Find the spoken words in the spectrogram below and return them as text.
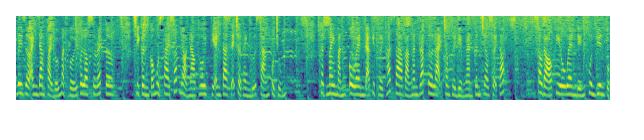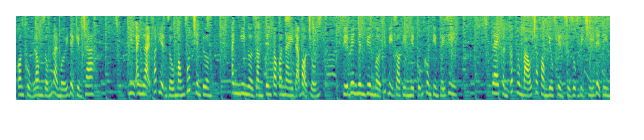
Bây giờ anh đang phải đối mặt với Velociraptor. Chỉ cần có một sai sót nhỏ nào thôi thì anh ta sẽ trở thành bữa sáng của chúng. Thật may mắn Owen đã kịp thời thoát ra và ngăn Raptor lại trong thời điểm ngàn cân treo sợi tóc. Sau đó khi Owen đến khuôn viên của con khủng long giống loài mới để kiểm tra, nhưng anh lại phát hiện dấu móng vuốt trên tường. Anh nghi ngờ rằng tên to con này đã bỏ trốn. Phía bên nhân viên mở thiết bị dò tìm nhiệt cũng không tìm thấy gì. Claire khẩn cấp thông báo cho phòng điều khiển sử dụng vị trí để tìm.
